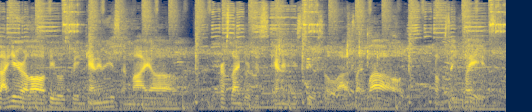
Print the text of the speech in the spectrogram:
because I hear a lot of people speaking Cantonese, and my uh, first language is Cantonese too. So I was like, wow, from the same place.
